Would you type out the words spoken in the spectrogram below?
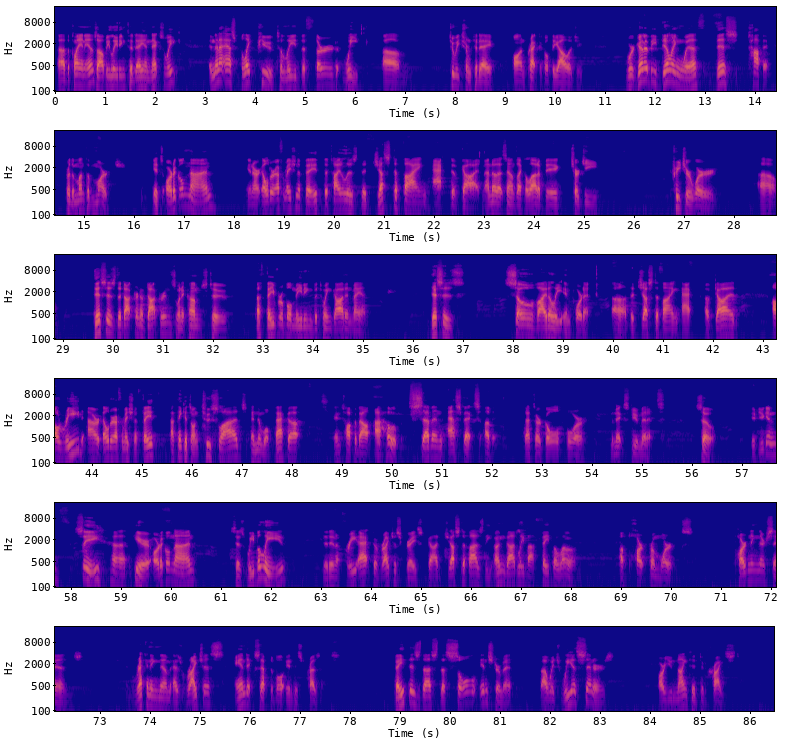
Uh, the plan is I'll be leading today and next week. And then I asked Blake Pugh to lead the third week, um, two weeks from today, on practical theology. We're going to be dealing with this topic for the month of March. It's Article 9 in our Elder Affirmation of Faith. The title is The Justifying Act of God. And I know that sounds like a lot of big, churchy preacher word. Um, this is the doctrine of doctrines when it comes to a favorable meeting between God and man. This is so vitally important. Uh, the justifying act of God I'll read our elder affirmation of faith. I think it's on two slides, and then we'll back up and talk about, I hope, seven aspects of it. That's our goal for the next few minutes. So, if you can see uh, here, Article 9 says, We believe that in a free act of righteous grace, God justifies the ungodly by faith alone, apart from works, pardoning their sins reckoning them as righteous and acceptable in his presence. Faith is thus the sole instrument by which we as sinners are united to Christ,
